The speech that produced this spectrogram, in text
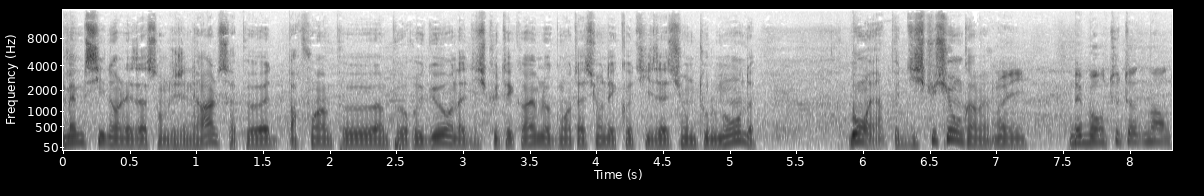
Même si dans les assemblées générales, ça peut être parfois un peu, un peu rugueux. On a discuté quand même l'augmentation des cotisations de tout le monde. Bon, il y a un peu de discussion quand même. Oui, mais bon, tout augmente,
